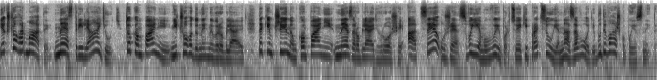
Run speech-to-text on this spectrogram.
Якщо гармати не стріляють, то компанії нічого до них не виробляють. Таким чином компанії не заробляють грошей. А це уже своєму виборцю, який працює на заводі, буде важко пояснити.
